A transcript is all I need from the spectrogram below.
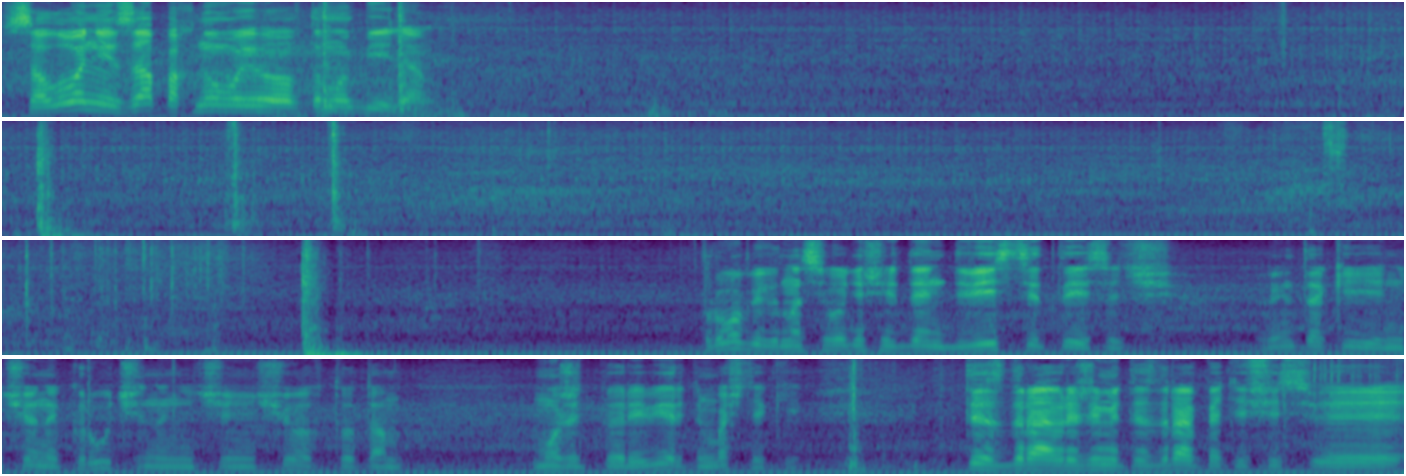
В салоні запах нового автомобіля. Пробіг на сьогоднішній день 200 тисяч. Він такий є, нічого не кручено, нічого, нічого. Хто там може перевірити, бачите який. Тест-драйв, в режимі тест-драйв 5,6 е,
